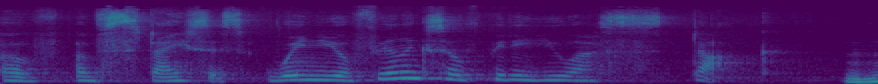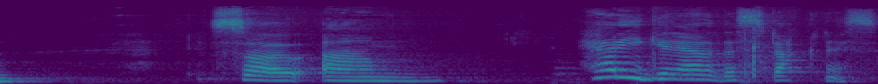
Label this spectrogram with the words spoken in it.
of, of stasis. When you're feeling self pity, you are stuck. Mm-hmm. So, um, how do you get out of the stuckness?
